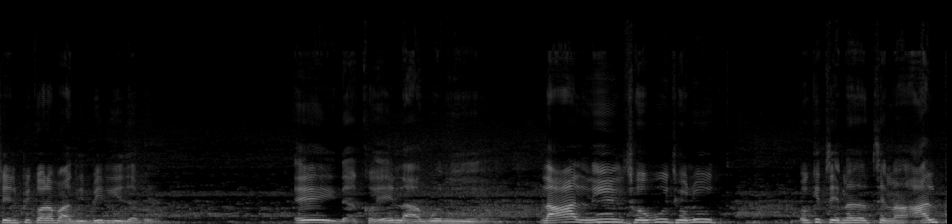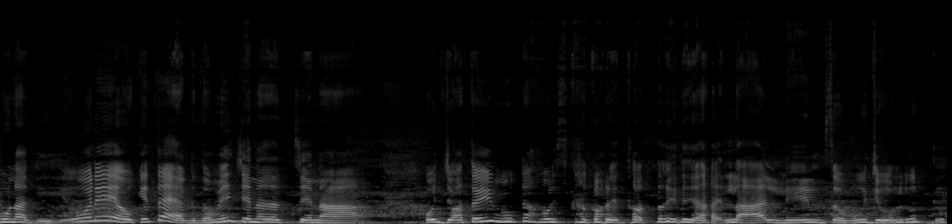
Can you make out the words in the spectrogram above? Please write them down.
সেলফি করা বাদি বেরিয়ে যাবে। এই দেখো, এই লাবণী। লাল, নীল, সবুজ, হলুদ। ওকে চেনা যাচ্ছে না। আলপনা দি। ওরে, ওকে তো একদমই চেনা যাচ্ছে না। ও যতই মুখটা পরিষ্কার করে, ততই দেওয়া হয়। লাল, নীল, সবুজ, হলুদ।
